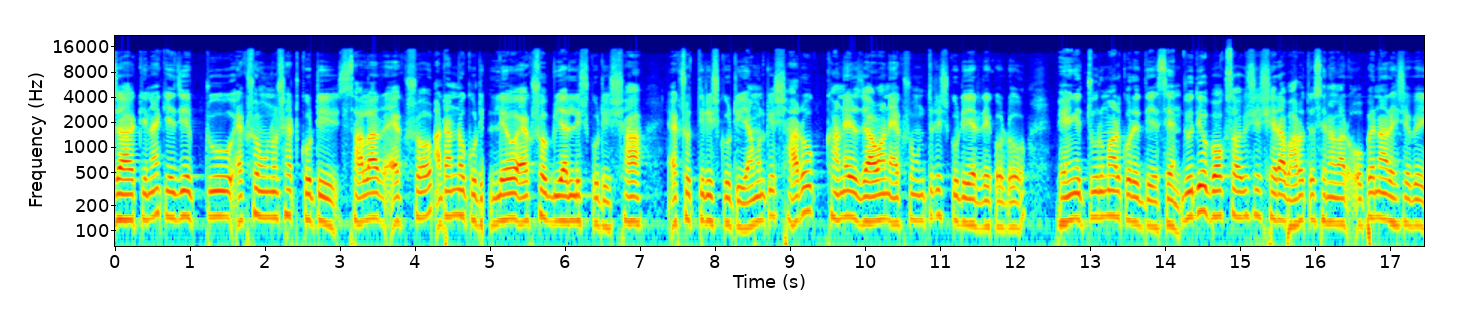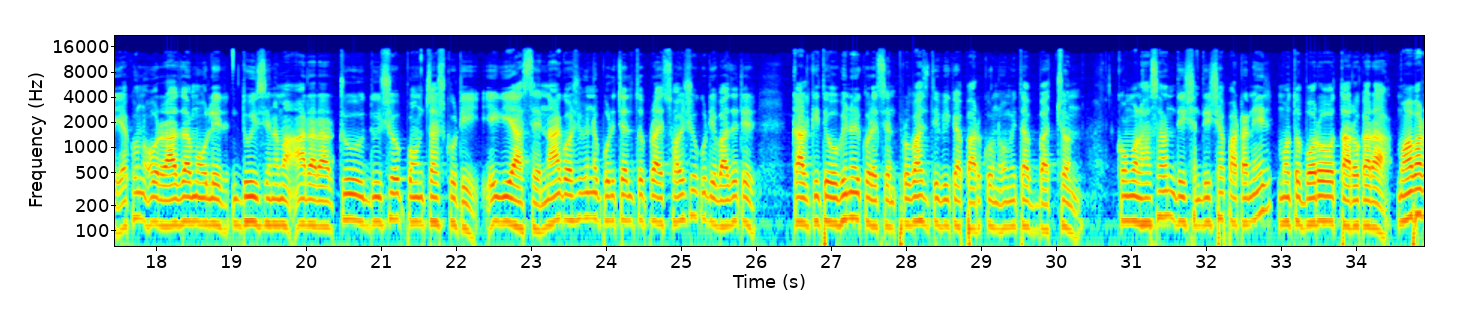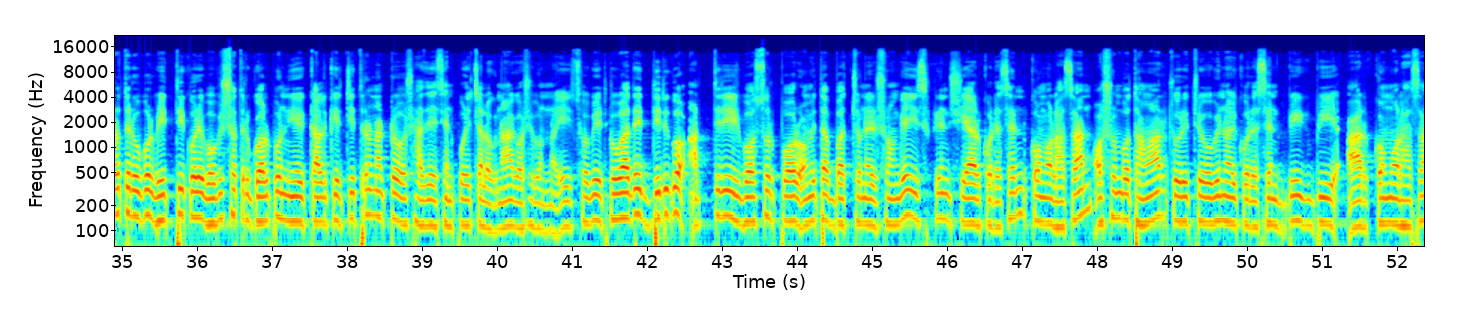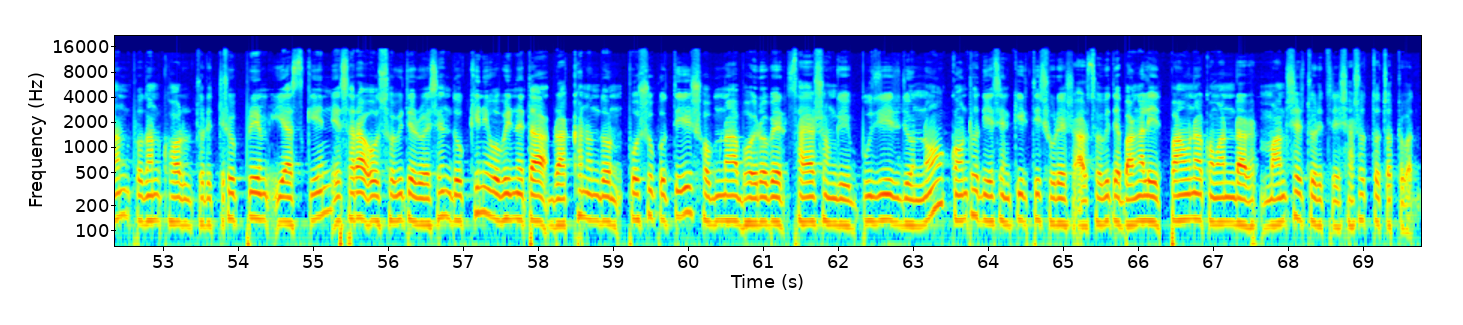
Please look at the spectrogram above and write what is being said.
যা কিনা কেজিএফ টু একশো উনষাট কোটি, সালার একশো আটান্ন কোটি, লেও একশো বিয়াল্লিশ কোটি, শাহ একশো তিরিশ কোটি, এমনকি শাহরুখ খানের জওয়ান একশো উনত্রিশ কোটি এর রেকর্ডও ভেঙে চুরমার করে দিয়েছেন। যদিও বক্স অফিসে সেরা ভারতীয় সিনেমার ওপেনার হিসেবে এখন ও রাজামৌলির দুই সিনেমা আর আর আর টু দুইশো পঞ্চাশ কোটি এগিয়ে আছে। নাগ অশ্বিন পরিচালিত প্রায় ছয়শো কোটি বাজেটের কালকিতে অভিনয় করেছেন প্রভাস দীপিকা পার্কন অমিতাভ বচ্চন। কমল হাসান, দিশা পাটানির মতো বড় তারকারা। মহাভারতের উপর ভিত্তি করে ভবিষ্যতের গল্প নিয়ে কালকির চিত্রনাট্য সাজিয়েছেন পরিচালক নাগ অশিবন্য এই ছবির সুবাদে দীর্ঘ আটত্রিশ বছর পর অমিতাভ বচ্চনের সঙ্গে স্ক্রিন শেয়ার করেছেন কমল হাসান। অসম্ভ থামার চরিত্রে অভিনয় করেছেন বিগ বি আর কমল হাসান। প্রধান খল চরিত্রে সুপ্রিম ইয়াস্কিন। এছাড়া ও ছবিতে রয়েছেন দক্ষিণী অভিনেতা ব্রাক্ষানন্দন পশুপতি শোভনা ভৈরবের ছায়াসঙ্গী পুঁজির জন্য কণ্ঠ দিয়েছেন কীর্তি, সুরেশ আর ছবিতে বাঙালির পাওনা কমান্ডার মানসের চরিত্রে শাশ্বত চট্টোপাধ্যায়।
